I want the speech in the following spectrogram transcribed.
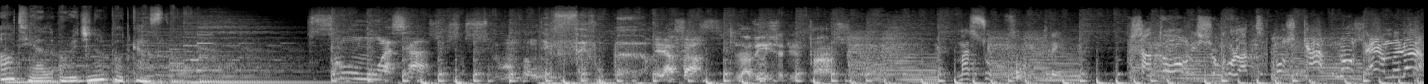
RTL Original Podcast. Sans-moi ça, Des faits vos peurs. Et la farce La vie, c'est une farce. Ma soupe, s'il vous plaît. J'adore les chocolates. Mon scarpe, mon germe-là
